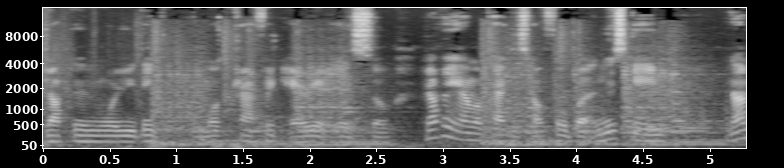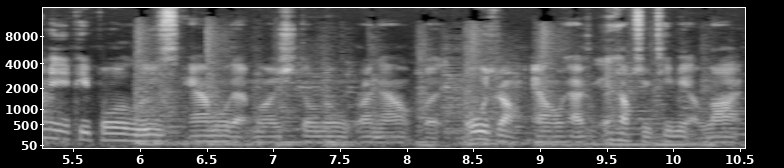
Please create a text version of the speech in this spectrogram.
drop them where you think the most traffic area is. So dropping ammo pack is helpful, but in this game, not many people lose ammo that much, don't know run out, but always drop ammo packs. It helps your teammate a lot,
